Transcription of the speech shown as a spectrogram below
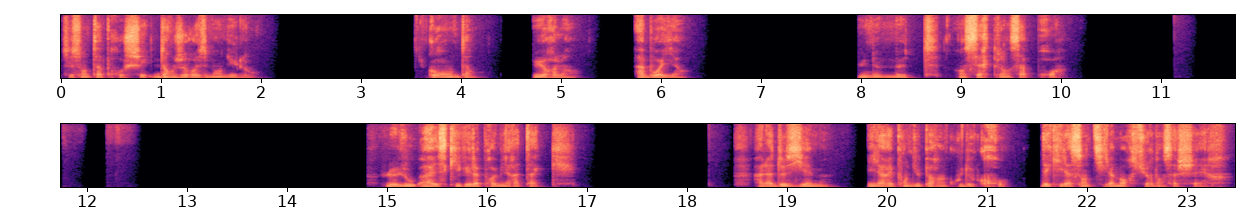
se sont approchés dangereusement du loup, grondant, hurlant, aboyant, une meute encerclant sa proie. Le loup a esquivé la première attaque. À la deuxième, il a répondu par un coup de croc dès qu'il a senti la morsure dans sa chair.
